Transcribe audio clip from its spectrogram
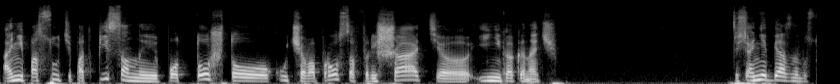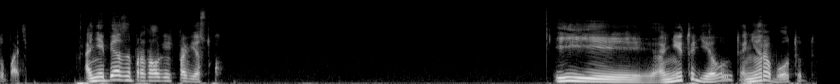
Они, по сути, подписаны под то, что куча вопросов решать э, и никак иначе. То есть они обязаны выступать. Они обязаны проталкивать повестку. И они это делают, они работают.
